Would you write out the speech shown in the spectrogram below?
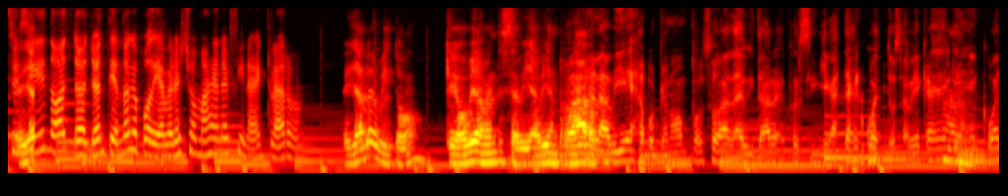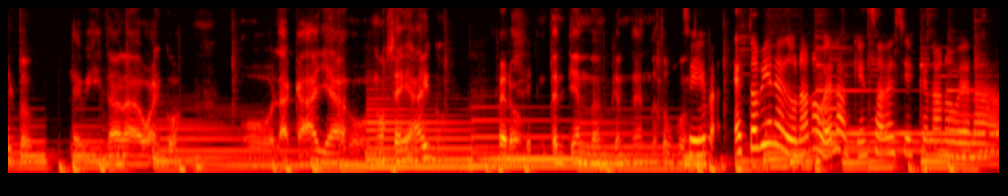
Sí. Ella- sí, no, yo, yo entiendo que podía haber hecho más en el final, claro. Ella le evitó, que obviamente se veía bien raro. la vieja, porque no puso a levitar. Pues si llegaste al cuarto, sabía que hay alguien en el cuarto, levítala o algo. O la calla, o no sé, algo. Pero Sí. te entiendo, entiendo tu punto. Sí, esto viene de una novela. ¿Quién sabe si es que la novela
